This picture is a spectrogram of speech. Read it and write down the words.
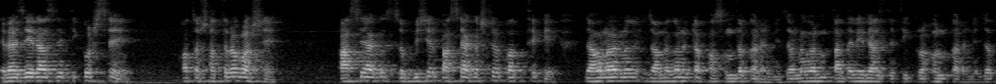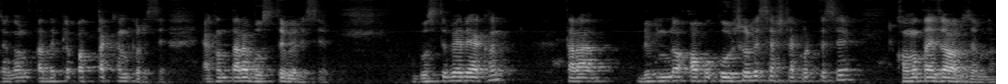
এরা যে রাজনীতি করছে, গত সতেরো মাসে, পাঁচই আগস্ট, চব্বিশের পাঁচই আগস্টের পর থেকে জনগণ জনগণ এটা পছন্দ করেনি। জনগণ তাদের এই রাজনীতি গ্রহণ করেনি। জনগণ তাদেরকে প্রত্যাখ্যান করেছে। এখন তারা বুঝতে পেরেছে। বুঝতে পেরে এখন তারা বিভিন্ন অপকৌশলের চেষ্টা করতেছে ক্ষমতায় যাওয়ার জন্য।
